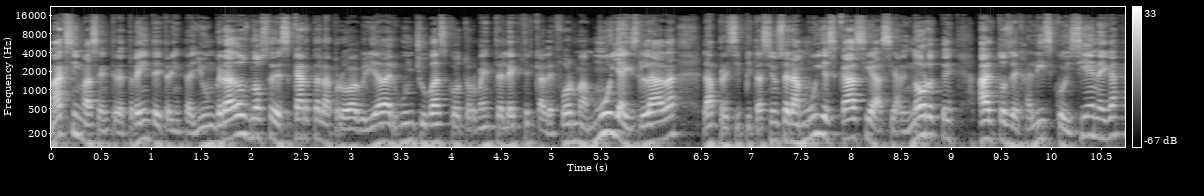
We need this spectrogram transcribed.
máximas entre 30 y 31 grados. No se descarta la probabilidad de algún chubasco o tormenta eléctrica de forma muy aislada. La precipitación será muy escasa hacia el norte, altos de Jalisco y Ciénega,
